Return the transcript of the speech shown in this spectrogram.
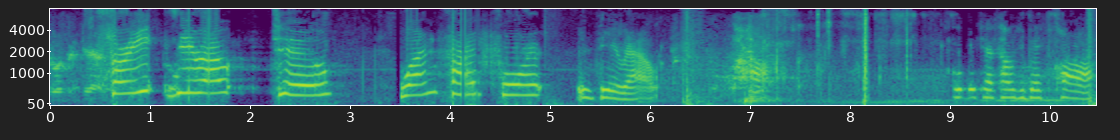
Do it again. Three zero two one five four zero. Talk. Little bitch, that's how you best call.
